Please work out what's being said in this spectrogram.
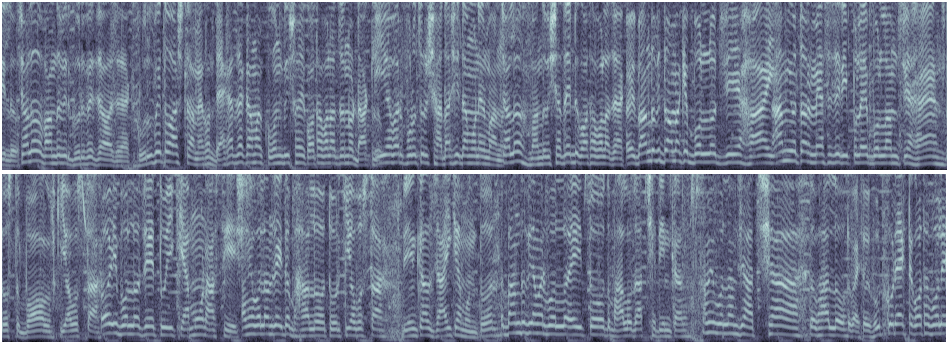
দিল। চলো বান্ধবীর গ্রুপে যাওয়া যাক। গ্রুপে তো আসলাম এখন দেখা যাক আমার কোন বিষয়ে কথা বলার জন্য ডাকলো। এই আবার প্রচুর সাদা সিধা মনের মানুষ। চলো বান্ধবীর সাথে একটু কথা বলা যাক। ওই বান্ধবী তো আমাকে বলল যে হাই। আমিও তার মেসেজে রিপ্লাই বললাম যে হ্যাঁ দোস্ত বল কি অবস্থা? ওই বলল যে তুই কেমন আছিস? আমি বললাম যে এই তো ভালো তোর কি অবস্থা? দিনকাল যাই কেমন তোর? বান্ধবী আমার বলল এই তো তো ভালো যাচ্ছে দিনকাল। আমি বললাম যে আচ্ছা তো ভালো। তো গাইস ওই হুট করে একটা কথা বলে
